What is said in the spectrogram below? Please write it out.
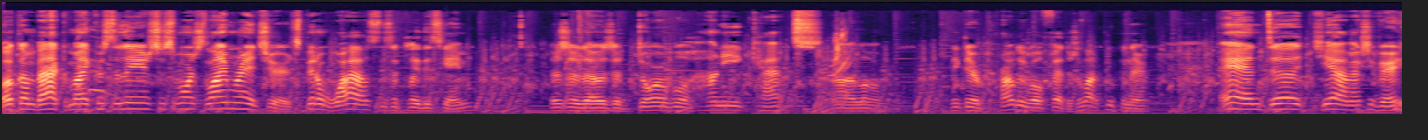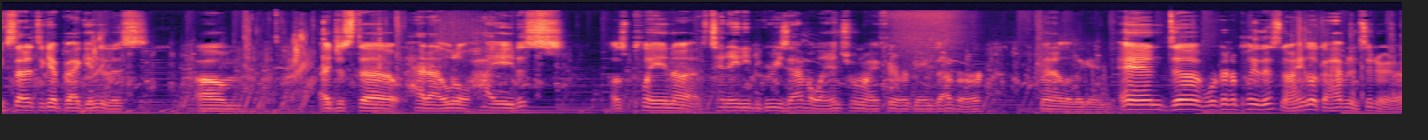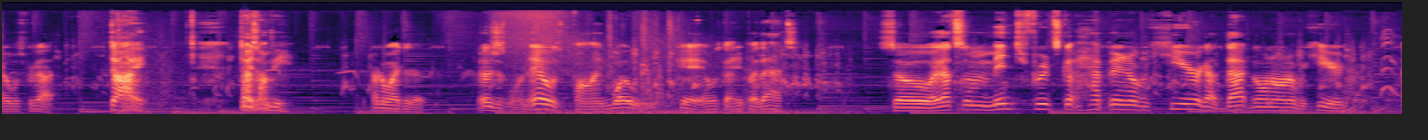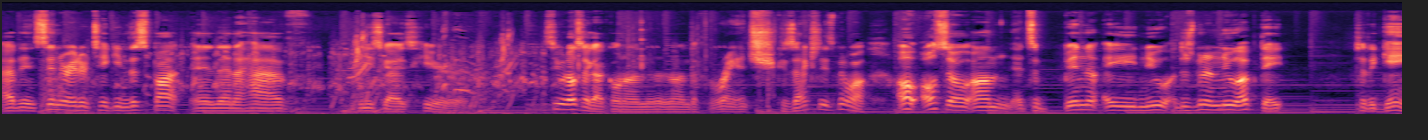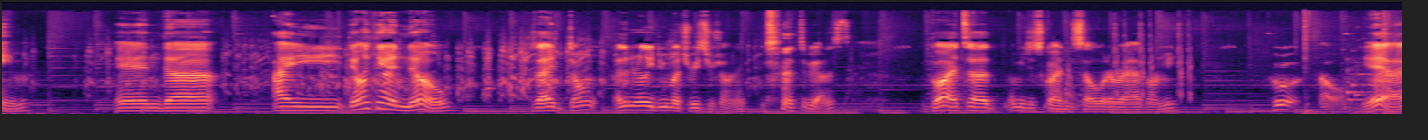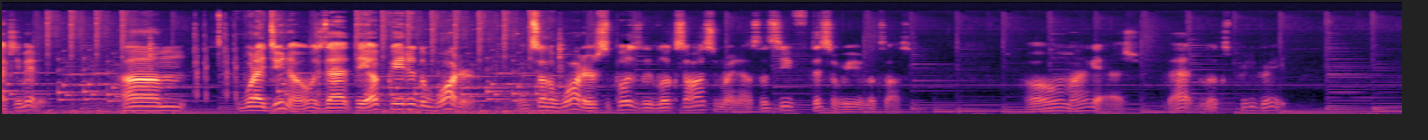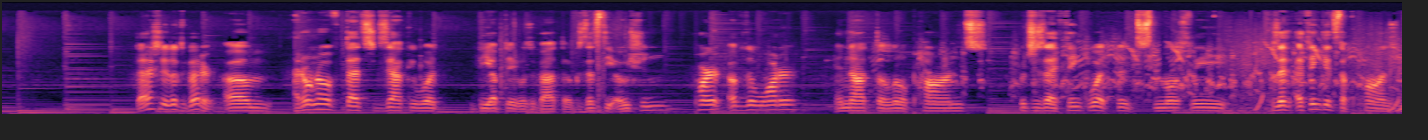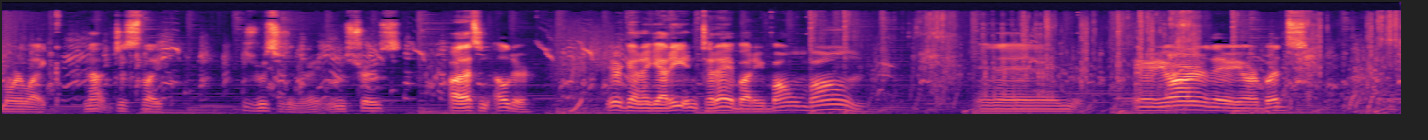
Welcome back, my Crystaliers, to some more Slime Rancher. It's been a while since I played this game. Those are those adorable honey cats. Oh, I love them. I think they're probably well fed. There's a lot of poop in there. And, uh, yeah, I'm actually very excited to get back into this. Um, I just, uh, had a little hiatus. I was playing, uh, 1080 Degrees Avalanche, one of my favorite games ever. Man, I love that game. And, uh, we're gonna play this now. Hey, look, I have an incinerator. I almost forgot. Die! Die, zombie! I don't know why I did it. It was just one. It was fine. Whoa. Okay, I almost got hit by that. So, I got some mint fruits got happening over here. I got that going on over here. I have the incinerator taking this spot, and then I have these guys here. Let's see what else I got going on there on the ranch, because actually it's been a while. Oh, also, um, it's a, been a new, there's been a new update to the game, and, uh, I the only thing I know because I don't I didn't really do much research on it to be honest. But uh, let me just go ahead and sell whatever I have on me. Oh yeah, I actually made it. Um, what I do know is that they upgraded the water, and so the water supposedly looks awesome right now. So let's see if this over here looks awesome. Oh my gosh, that looks pretty great. That actually looks better. Um, I don't know if that's exactly what the update was about though, because that's the ocean part of the water and not the little ponds, which is I think what it's mostly. Because I, I, think it's the ponds more like, not just like. There's roosters in there, right? Roosters. Oh, that's an elder. You're gonna get eaten today, buddy. Boom, boom. And then there you are, there you are, buds.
